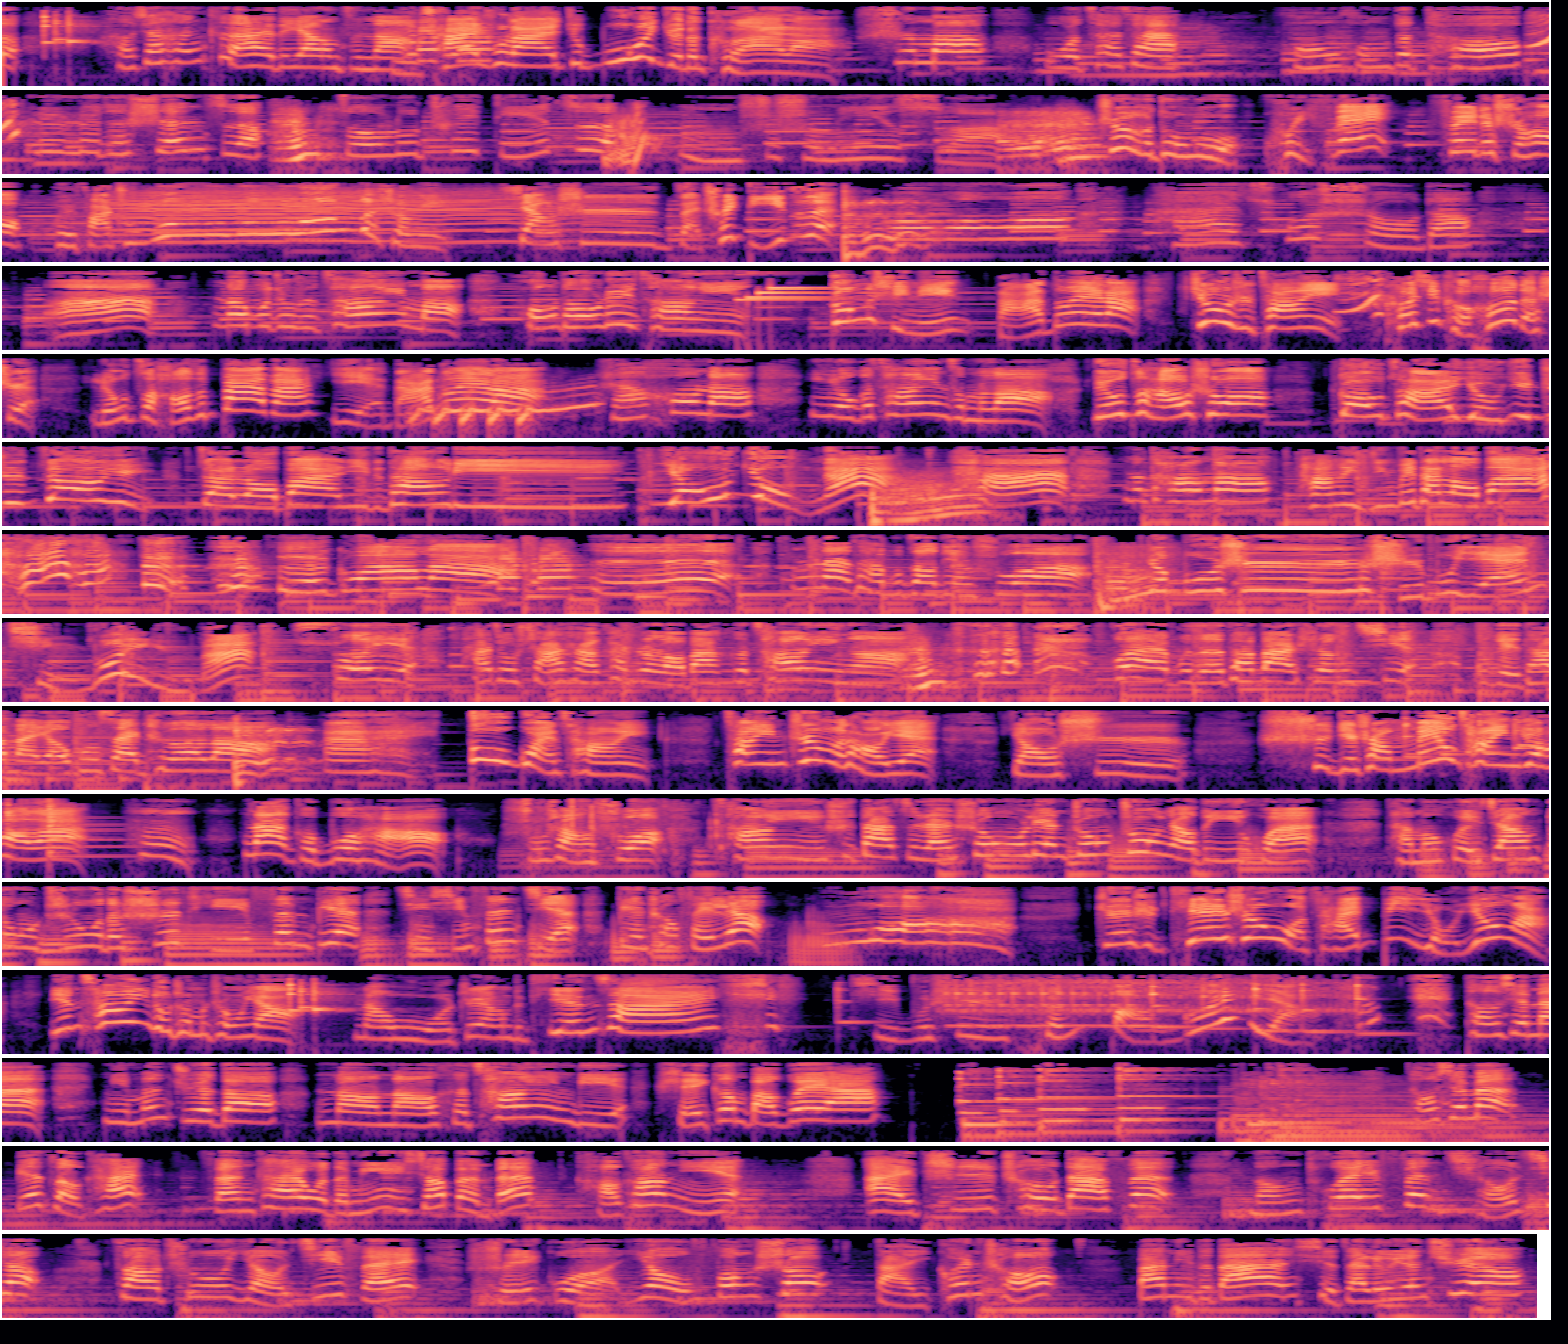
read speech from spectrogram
好像很可爱的样子呢。你猜出来就不会觉得可爱了，是吗？我猜猜，红红的头，绿绿的身子，走路吹笛子，嗯，是什么意思啊？这个动物会飞，飞的时候会发出嗡嗡嗡嗡的声音，像是在吹笛子。嗡嗡嗡，还爱搓手的。啊，那不就是苍蝇吗？红头绿苍蝇。恭喜您答对了，就是苍蝇。可喜可贺的是，刘子豪的爸爸也答对了。然后呢？有个苍蝇怎么了？刘子豪说，刚才有一只苍蝇在老爸你的汤里游泳呢。啊，那汤呢？汤已经被他老爸喝光了。那他不早点说，这不是食不言，寝不语吗？所以他就傻傻看着老爸和苍蝇啊！怪不得他爸生气，不给他买遥控赛车了。唉，都怪苍蝇，苍蝇这么讨厌。要是世界上没有苍蝇就好了。哼，那可不好。书上说，苍蝇是大自然生物链中重要的一环，它们会将动物、植物的尸体、粪便进行分解，变成肥料。哇，真是天生我材必有用啊！连苍蝇都这么重要，那我这样的天才，岂不是很宝贵呀？同学们，你们觉得闹闹和苍蝇比谁更宝贵啊？同学们，别走开。翻开我的谜语小本本，考考你：爱吃臭大粪，能推粪球球，造出有机肥，水果又丰收，打一昆虫。把你的答案写在留言区哦。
